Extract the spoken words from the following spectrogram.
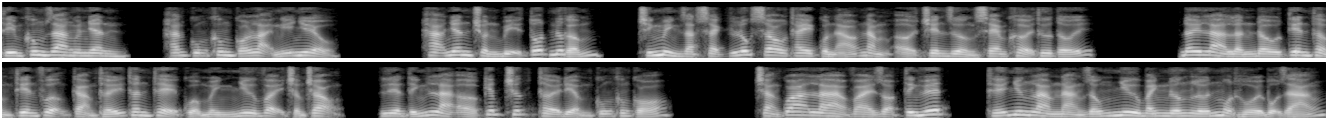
Tìm không ra nguyên nhân, hắn cũng không có lại nghĩ nhiều. Hạ nhân chuẩn bị tốt nước ấm, chính mình giặt sạch lúc sau thay quần áo nằm ở trên giường xem khởi thư tới. Đây là lần đầu tiên thẩm thiên phượng cảm thấy thân thể của mình như vậy trầm trọng, liền tính là ở kiếp trước thời điểm cũng không có. Chẳng qua là vài giọt tinh huyết, thế nhưng làm nàng giống như bánh nướng lớn một hồi bộ dáng.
